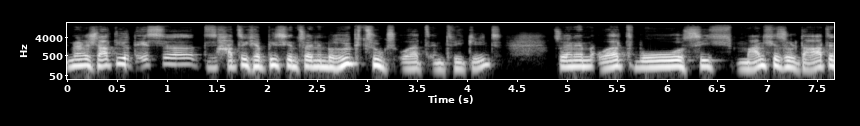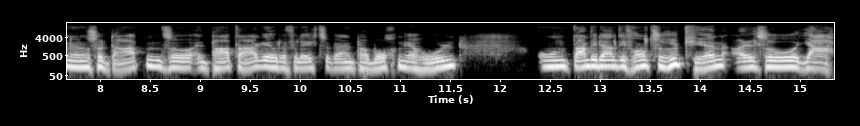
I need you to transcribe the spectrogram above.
In einer Stadt wie Odessa, das hat sich ein bisschen zu einem Rückzugsort entwickelt zu einem Ort, wo sich manche Soldatinnen und Soldaten so ein paar Tage oder vielleicht sogar ein paar Wochen erholen und dann wieder an die Front zurückkehren. Also ja,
